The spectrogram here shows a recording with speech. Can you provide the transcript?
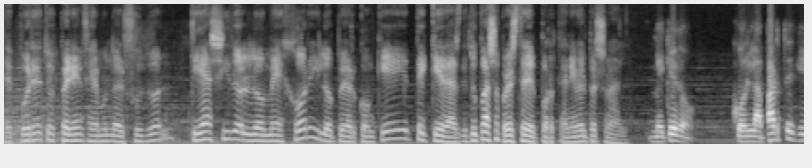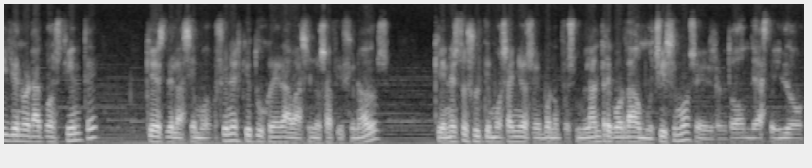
Después de tu experiencia en el mundo del fútbol, ¿qué ha sido lo mejor y lo peor? ¿Con qué te quedas de tu paso por este deporte a nivel personal? Me quedo con la parte que yo no era consciente, que es de las emociones que tú generabas en los aficionados, que en estos últimos años eh, bueno, pues me lo han recordado muchísimo, sobre todo donde has tenido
